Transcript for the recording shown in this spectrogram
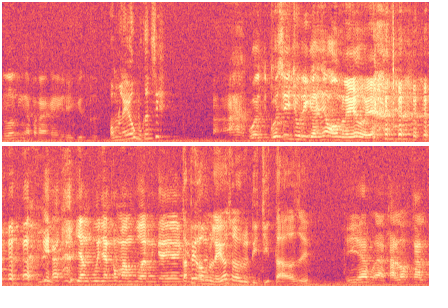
Noldi nggak pernah kayak gitu. kayak gitu. Om Leo bukan sih? Ah gue gue sih curiganya Om Leo ya yang, punya kemampuan kayak Tapi gitu. Om Leo selalu digital sih. Iya, Pak. kalau kalau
